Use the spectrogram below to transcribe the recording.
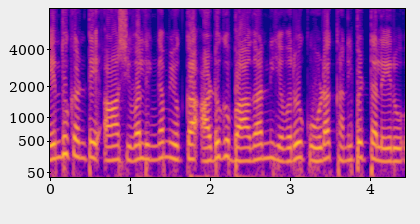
ఎందుకంటే ఆ శివలింగం యొక్క అడుగు భాగాన్ని ఎవరూ కూడా కనిపెట్టలేరు.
